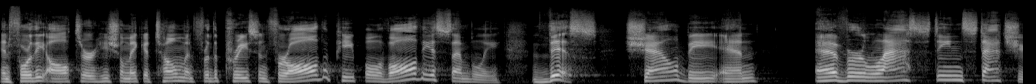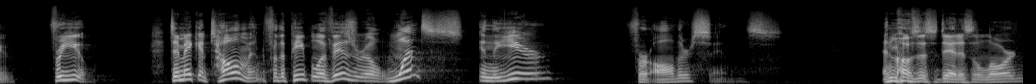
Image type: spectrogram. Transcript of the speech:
and for the altar. He shall make atonement for the priests and for all the people of all the assembly. This shall be an everlasting statute for you to make atonement for the people of Israel once in the year for all their sins. And Moses did as the Lord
